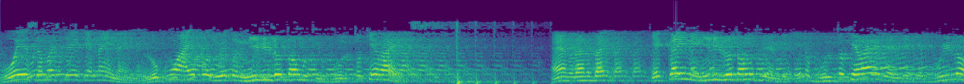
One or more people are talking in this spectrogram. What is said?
वो ये समझते हैं कि नहीं नहीं लुकमा आए तो जो है तो नी લીધો તો હું થયું ભૂલ તો કેવાય હે નુરાનભાઈ કે કઈ નહીં ની લીધો તો હું થયું એમ કે એ તો ભૂલ તો કહેવાય જ એમ કે ભૂલો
